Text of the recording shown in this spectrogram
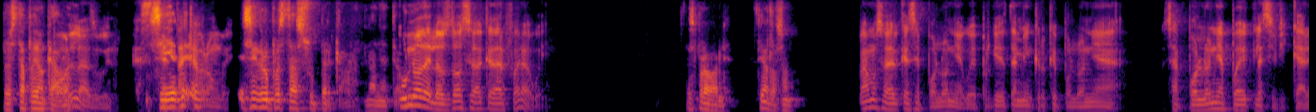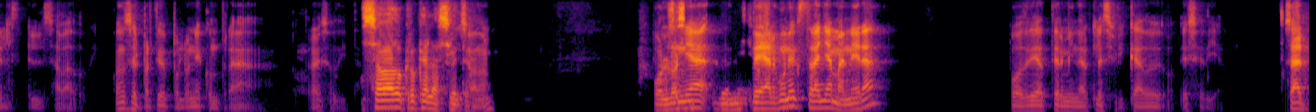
Pero está poniendo cabrón. güey. Sí, está cabrón, güey. Ese grupo está súper cabrón, la neta. Uno de los dos se va a quedar fuera, güey. Es probable. Tienes razón. Vamos a ver qué hace Polonia, güey, porque yo también creo que Polonia o sea, Polonia puede clasificar el, sábado. ¿Cuándo es el partido de Polonia contra Arabia Saudita? Sábado creo que a las 7. Polonia, de alguna extraña manera, podría terminar clasificado ese día. O sea,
